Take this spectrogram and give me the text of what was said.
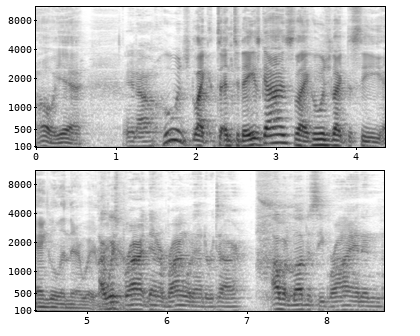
Oh yeah. You know, Who would like? in today's guys, like, who would you like to see Angle in there with? I wish now? Bryan or Bryan would have had to retire. I would love to see Bryan and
